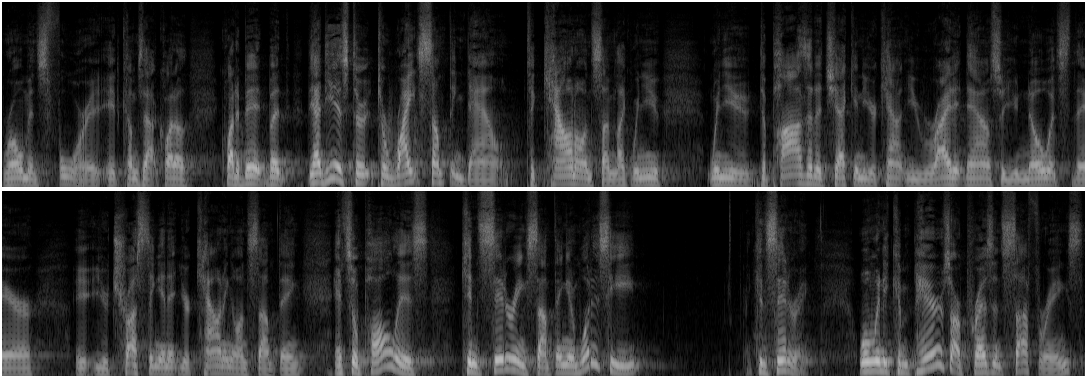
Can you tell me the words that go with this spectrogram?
Romans 4. It, it, comes out quite a, quite a bit. But the idea is to, to write something down, to count on something. Like when you, when you deposit a check into your account, you write it down so you know it's there. You're trusting in it, you're counting on something. And so Paul is considering something. And what is he considering? Well, when he compares our present sufferings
